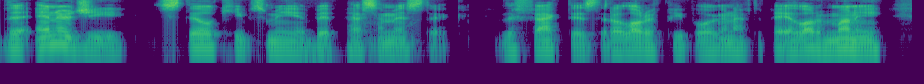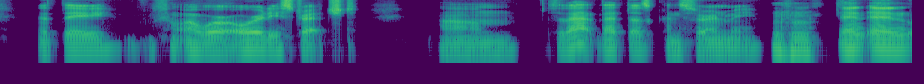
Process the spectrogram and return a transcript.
the energy still keeps me a bit pessimistic. The fact is that a lot of people are going to have to pay a lot of money that they were already stretched. Um, so that that does concern me. Mm-hmm. And and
